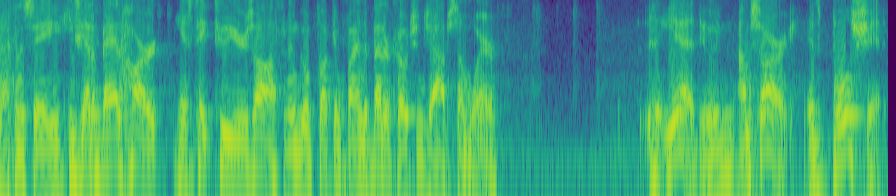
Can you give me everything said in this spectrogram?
Not gonna say he's got a bad heart. He has to take two years off and then go fucking find a better coaching job somewhere. Yeah, dude. I'm sorry. It's bullshit.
